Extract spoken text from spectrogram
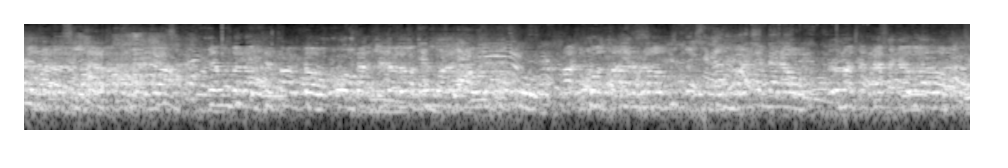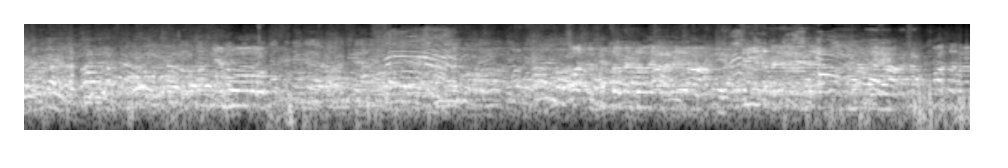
firme la tercera segundo el artefacto, tercero el tiempo de la más costado, más atrás acaudado. Últimos 800 metros de carrera, firme de la más atrás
